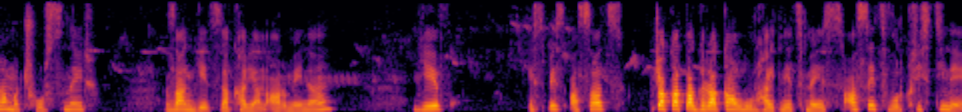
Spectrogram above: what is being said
ժամը 4-ն էր զանգեց Զաքարյան Արմենը եւ այսպես ասած ճակատագրական լուր հայտնեց մեզ, ասեց որ Քրիստինե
